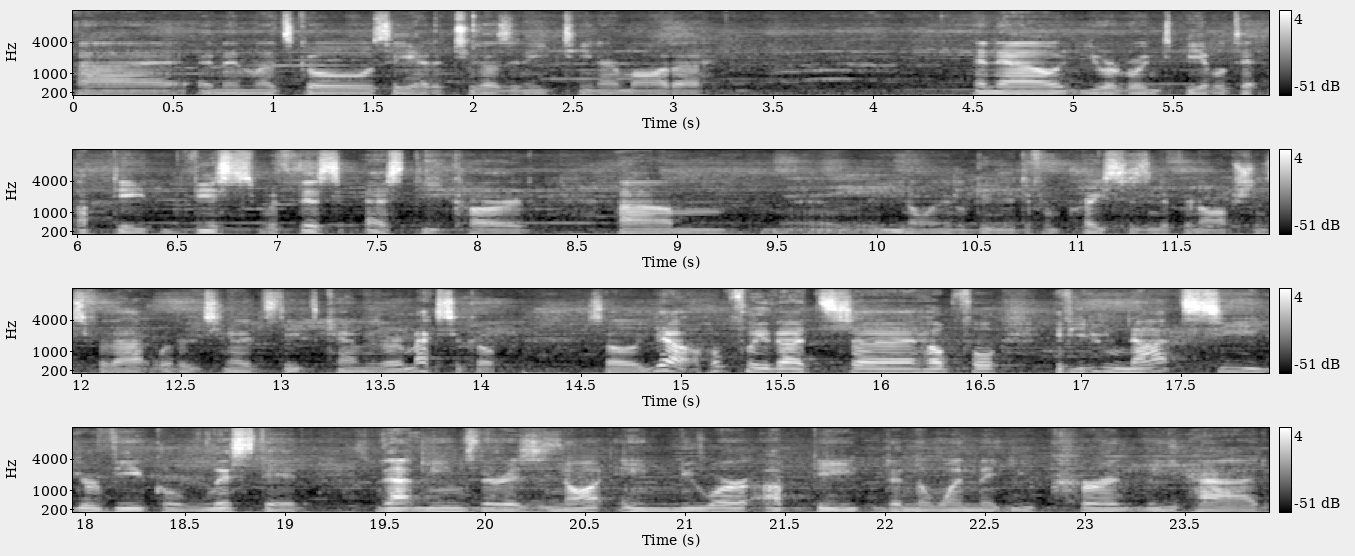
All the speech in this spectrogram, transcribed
Uh, and then let's go, say you had a 2018 Armada. And now you are going to be able to update this with this SD card um, you know, and it'll give you different prices and different options for that, whether it's United States, Canada, or Mexico. So yeah, hopefully that's uh, helpful. If you do not see your vehicle listed, that means there is not a newer update than the one that you currently had.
